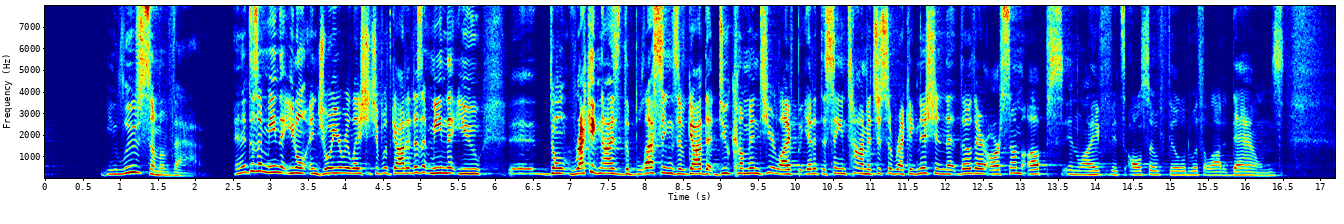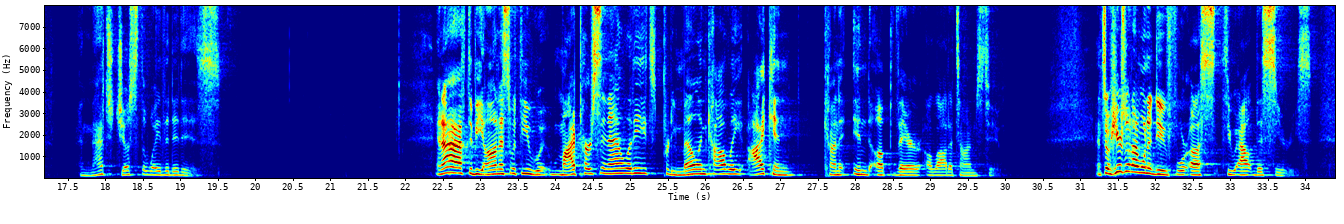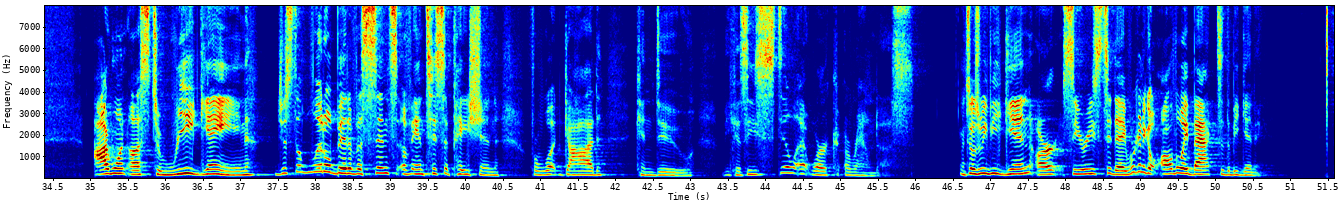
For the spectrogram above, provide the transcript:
you lose some of that. And it doesn't mean that you don't enjoy your relationship with God. It doesn't mean that you uh, don't recognize the blessings of God that do come into your life, but yet at the same time, it's just a recognition that though there are some ups in life, it's also filled with a lot of downs. And that's just the way that it is. And I have to be honest with you, my personality, it's pretty melancholy. I can kind of end up there a lot of times too. And so here's what I want to do for us throughout this series I want us to regain just a little bit of a sense of anticipation for what God can do because He's still at work around us. And so, as we begin our series today, we're going to go all the way back to the beginning.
